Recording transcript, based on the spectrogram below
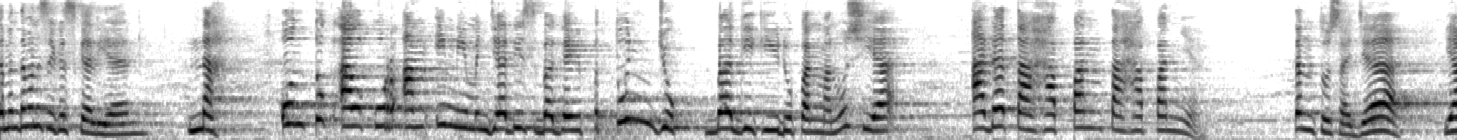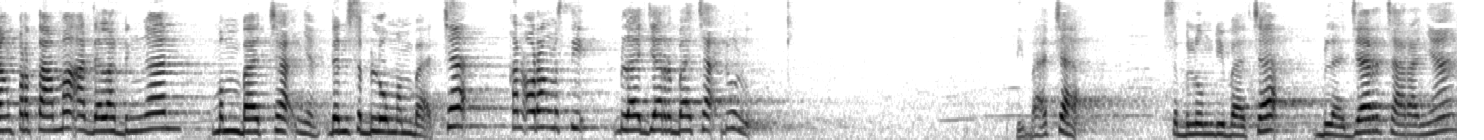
Teman-teman sekalian, nah, untuk Al-Qur'an ini menjadi sebagai petunjuk bagi kehidupan manusia, ada tahapan-tahapannya. Tentu saja, yang pertama adalah dengan membacanya dan sebelum membaca kan orang mesti belajar baca dulu dibaca. Sebelum dibaca belajar caranya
